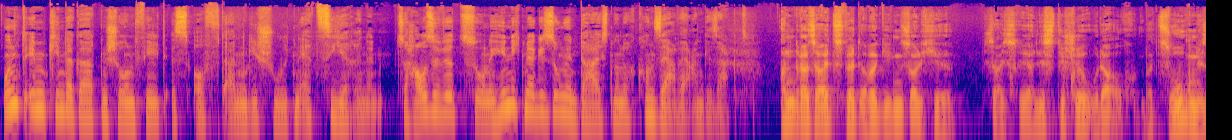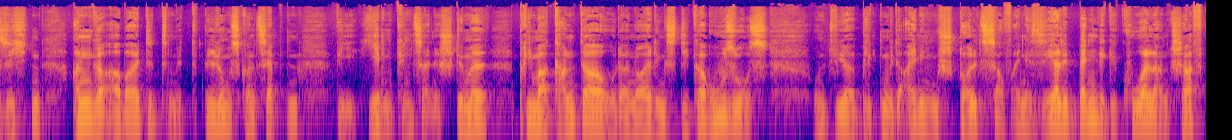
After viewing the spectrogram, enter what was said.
und im Kindergarten schon fehlt es oft an geschulten Erzieherinnen. Zu Hause wird ohnehin nicht mehr gesungen, da ist nur noch Konserve angesagt. Andererseits wird aber gegen solche sei es realistische oder auch überzogene Sichten, angearbeitet mit Bildungskonzepten wie jedem Kind seine Stimme, Prima Canta oder neuerdings die Carusos und wir blicken mit einigem Stolz auf eine sehr lebendige Chorlandschaft,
